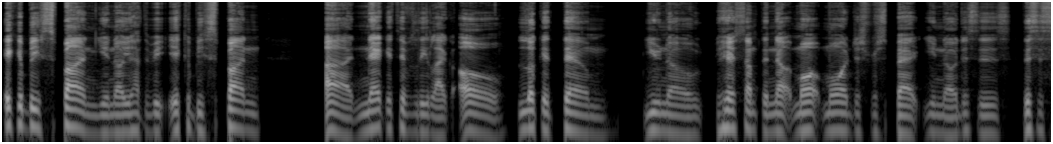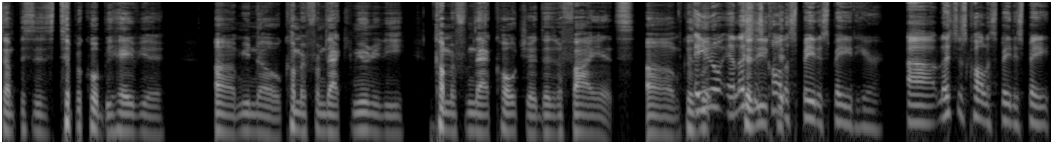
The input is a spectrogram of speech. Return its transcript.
it, could be spun. You know, you have to be. It could be spun uh negatively, like oh look at them. You know, here's something else, more more disrespect. You know, this is this is some this is typical behavior. Um, you know, coming from that community, coming from that culture, the defiance. Um, because you know, and let's just call a spade a spade here. Uh, let's just call a spade a spade.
